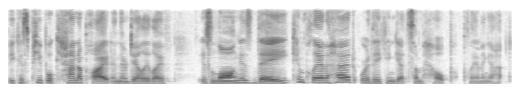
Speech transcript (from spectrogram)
because people can apply it in their daily life as long as they can plan ahead or they can get some help planning ahead.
